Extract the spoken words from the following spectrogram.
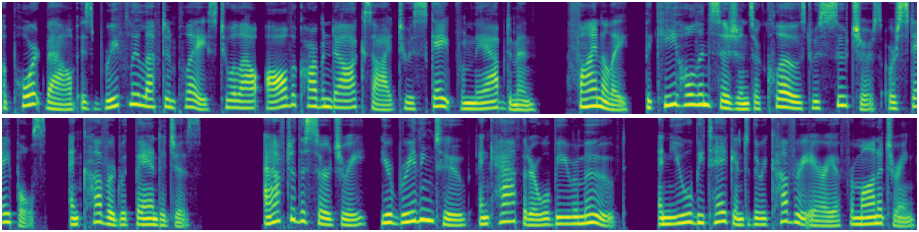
A port valve is briefly left in place to allow all the carbon dioxide to escape from the abdomen. Finally, the keyhole incisions are closed with sutures or staples and covered with bandages. After the surgery, your breathing tube and catheter will be removed, and you will be taken to the recovery area for monitoring.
